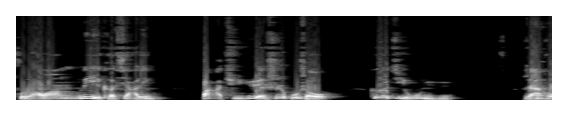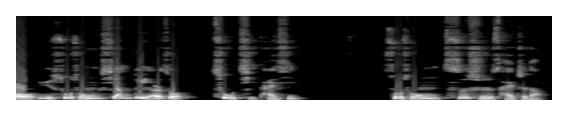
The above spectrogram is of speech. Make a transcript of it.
楚庄王立刻下令罢去乐师鼓手，歌妓舞女，然后与苏从相对而坐，促起谈心。苏从此时才知道，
